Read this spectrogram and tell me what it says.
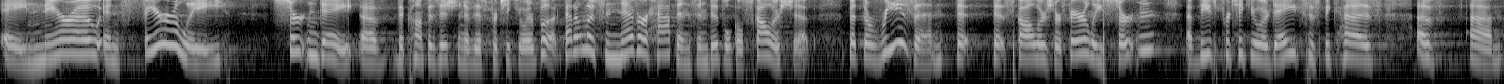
a narrow and fairly certain date of the composition of this particular book. That almost never happens in biblical scholarship. But the reason that, that scholars are fairly certain of these particular dates is because of um,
